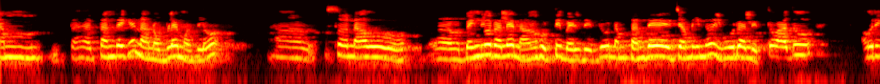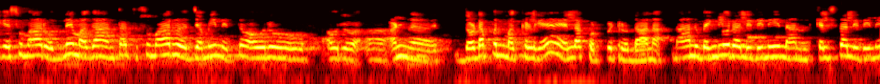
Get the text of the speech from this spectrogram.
ನಮ್ಮ ತಂದೆಗೆ ನಾನು ಒಬ್ಬಳೇ ಮಗಳು. ಸೊ ನಾವು ಬೆಂಗಳೂರಲ್ಲೇ ನಾನು ಹುಟ್ಟಿ ಬೆಳೆದಿದ್ದು. ನಮ್ಮ ತಂದೆ ಜಮೀನು ಈ ಊರಲ್ಲಿತ್ತು. ಅದು ಅವರಿಗೆ ಸುಮಾರು ಒಬ್ಬನೇ ಮಗ ಅಂತ ಸುಮಾರು ಜಮೀನಿತ್ತು ಅವರು ಅವರು ಅಣ್ಣ, ದೊಡ್ಡಪ್ಪನ ಮಕ್ಕಳಿಗೆ ಎಲ್ಲ ಕೊಟ್ಬಿಟ್ರು ದಾನ. ನಾನು ಬೆಂಗಳೂರಲ್ಲಿದ್ದೀನಿ, ನಾನು ಕೆಲಸದಲ್ಲಿದ್ದೀನಿ,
